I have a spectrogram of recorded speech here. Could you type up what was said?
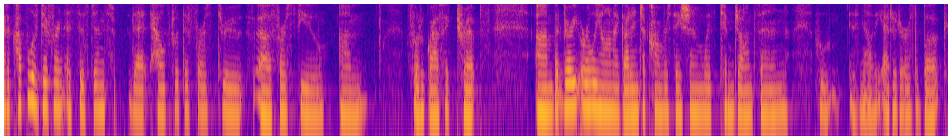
had a couple of different assistants that helped with the first through uh, first few um, photographic trips. Um, but very early on, I got into conversation with Tim Johnson, who is now the editor of the book.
